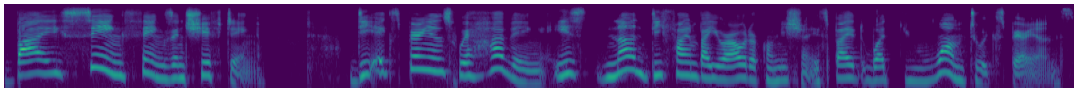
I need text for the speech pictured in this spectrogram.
by seeing things and shifting. The experience we're having is not defined by your outer condition, it's by what you want to experience.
